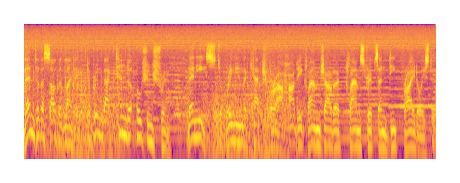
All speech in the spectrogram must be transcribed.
Then to the South Atlantic to bring back tender ocean shrimp. Then east to bring in the catch for our hearty clam chowder, clam strips, and deep-fried oysters.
